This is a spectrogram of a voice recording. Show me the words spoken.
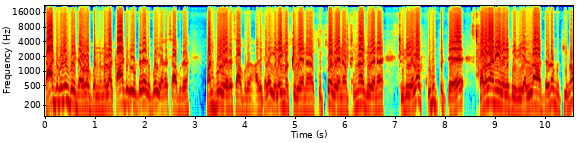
காட்டுக்குள்ளேயும் போய் டெவலப் பண்ணுமில்ல காட்டுக்குள்ள விட்டதே அது போய் எதை சாப்பிடும்? மண்புழு வேற சாப்பிடும். அதுக்கெல்லாம் இலைமக்கு வேணும் குப்பை வேணும் புண்ணாக்கு வேணும் இதையெல்லாம் கொடுத்துட்டு பலதானிய விதைப்பு இது எல்லாத்தோட முக்கியமா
